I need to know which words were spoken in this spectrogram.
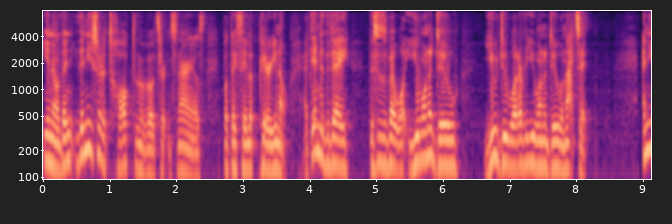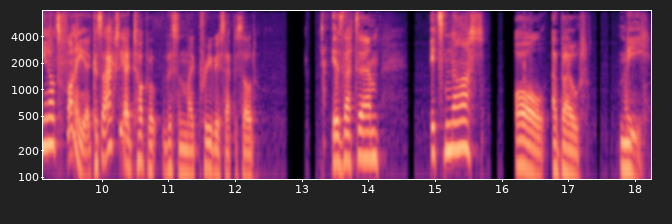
you know, then then you sort of talk to them about certain scenarios, but they say, look, Peter, you know, at the end of the day this is about what you want to do. You do whatever you want to do, and that's it. And you know, it's funny because actually I talked about this in my previous episode. Is that um, it's not all about me.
